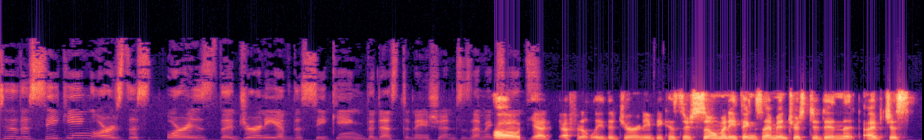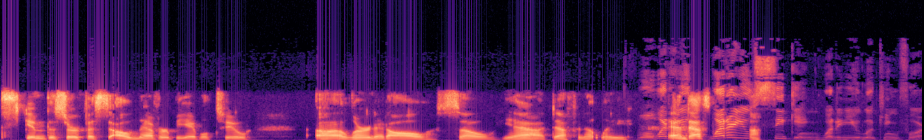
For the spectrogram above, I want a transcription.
to the seeking, or is this, or is the journey of the seeking the destination? Does that make oh, sense? Oh, yeah, definitely the journey because there's so many things I'm interested in that I've just skimmed the surface. I'll never be able to uh, learn it all. So yeah, definitely. Well, what and you, that's what are you uh, seeking? What are you looking for?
